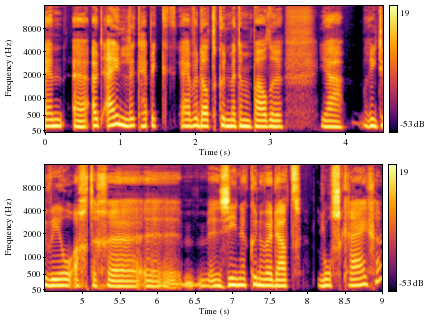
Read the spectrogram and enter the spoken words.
En eh, uiteindelijk heb ik, hebben we dat kunnen met een bepaalde ja, ritueelachtige eh, zinnen kunnen we dat loskrijgen.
